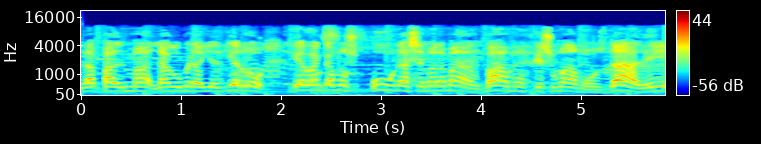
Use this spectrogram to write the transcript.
La Palma, La Gomera y El Hierro. Y arrancamos una semana más. Vamos que sumamos. Dale.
